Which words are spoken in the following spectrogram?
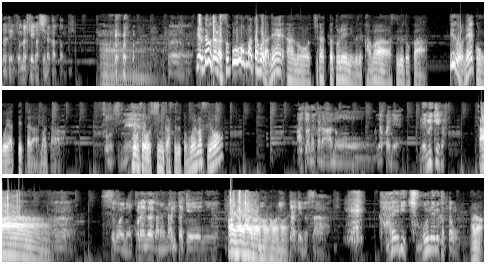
だって、こんな怪我しなかったもん。ああ。うん。いや、でもだからそこをまたほらね、あの、違ったトレーニングでカバーするとか、っていうのをね、今後やっていったら、また、そうですね。そうそう進化すると思いますよ。あとはだから、あのーやっぱりね、眠気が。あうん。すごいね。この間だから、成田系にあ。はいはいはいはいはいはいはい。行ったけどさ、帰り超眠かったもん。あら。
